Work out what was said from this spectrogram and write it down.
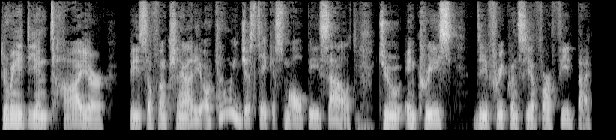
Do we need the entire piece of functionality or can we just take a small piece out to increase the frequency of our feedback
